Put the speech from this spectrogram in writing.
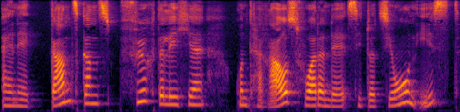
eine ganz, ganz fürchterliche und herausfordernde Situation ist,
